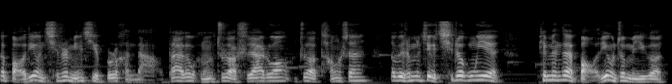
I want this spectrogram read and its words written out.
那保定其实名气不是很大，大家都可能知道石家庄，知道唐山。那为什么这个汽车工业偏偏在保定这么一个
